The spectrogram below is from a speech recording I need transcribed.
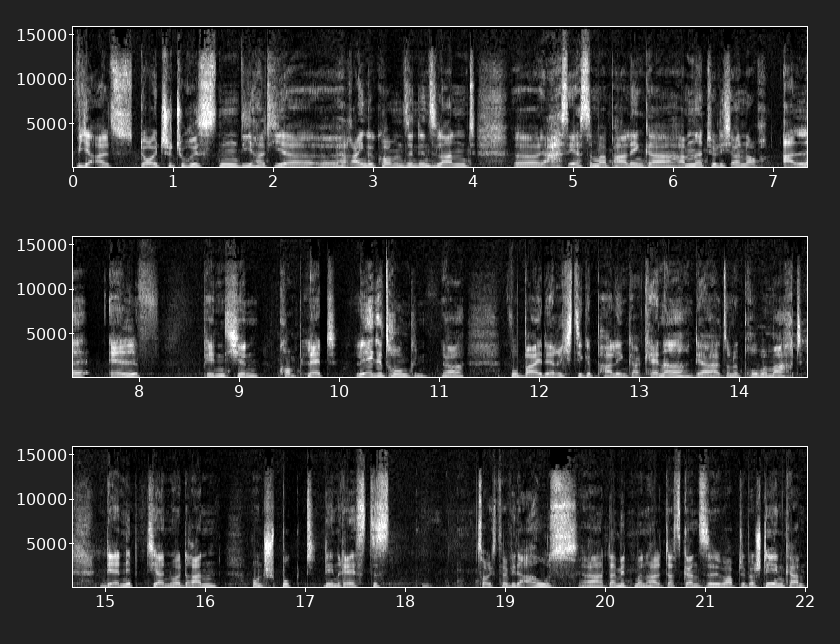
wir als deutsche Touristen, die halt hier äh, hereingekommen sind ins Land, äh, ja, das erste Mal Palinka, haben natürlich auch noch alle elf Pinchen komplett leer getrunken. Ja? Wobei der richtige Palinka-Kenner, der halt so eine Probe macht, der nippt ja nur dran und spuckt den Rest des Zeugs da wieder aus, ja, damit man halt das Ganze überhaupt überstehen kann.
